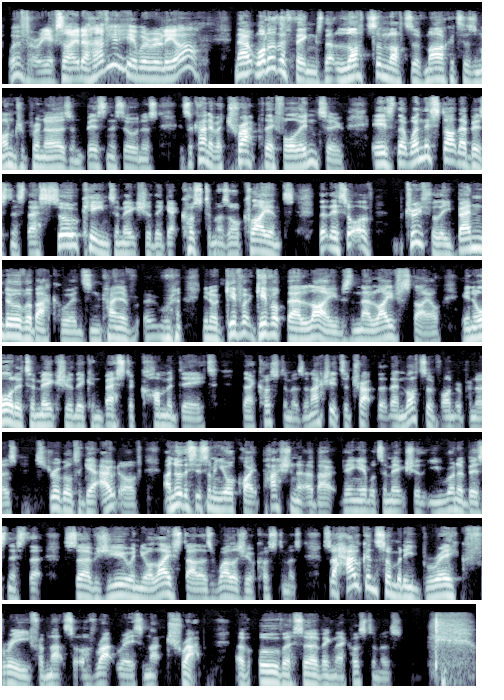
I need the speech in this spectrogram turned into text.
We're very excited to have you here. We really are. Now, one of the things that lots and lots of marketers and entrepreneurs and business owners, it's a kind of a trap they fall into, is that when they start their business, they're so keen to make sure they get customers or clients that they sort of truthfully bend over backwards and kind of, you know, give, give up their lives and their lifestyle in order to make sure they can best accommodate their customers. And actually, it's a trap that then lots of entrepreneurs struggle to get out of. I know this is something you're quite passionate about, being able to make sure that you run a business that serves you and your lifestyle as well as your customers. So, how can somebody break free from that sort of rat race and that trap of over serving their customers?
